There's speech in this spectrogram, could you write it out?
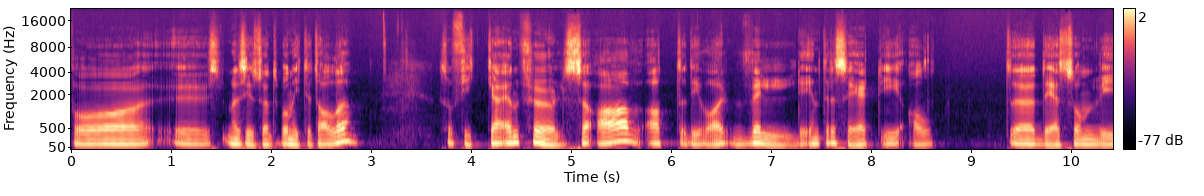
på medisinstudenter på 90-tallet, så fikk jeg en følelse av at de var veldig interessert i alt det som vi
